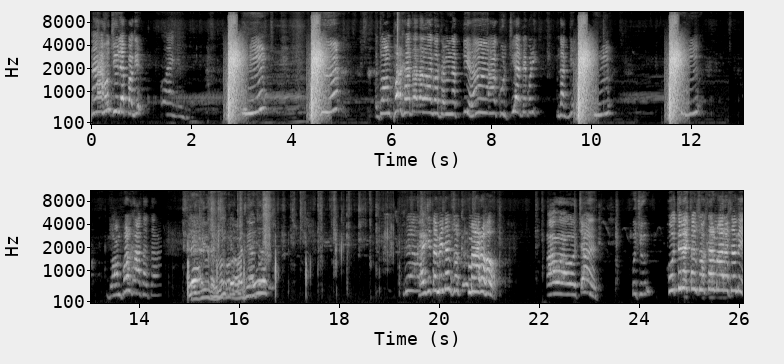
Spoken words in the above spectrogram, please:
ના હું થયું લે પગે. તો આમ ફળ ખાતા હતા લાગો તમે નક્કી હા આ ખુરચી હાથે પડી. નક્કી જો આમ ફળ ખાતા હતા. તમે જેમ છોકરી મારો આવો આવો ચાલ. પૂછ્યું હું તને તમે સોકર મારે તમે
